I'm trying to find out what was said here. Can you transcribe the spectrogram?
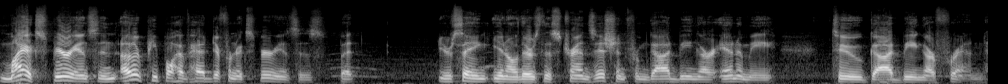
my experience, and other people have had different experiences, but you're saying, you know, there's this transition from God being our enemy to God being our friend.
